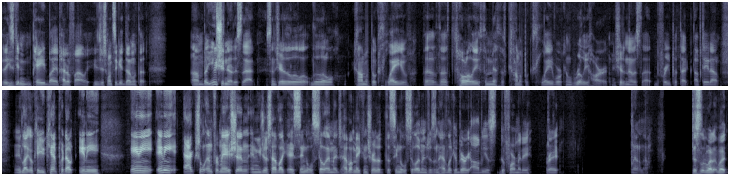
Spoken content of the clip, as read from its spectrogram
he's getting paid by a pedophile. He just wants to get done with it. Um, but you should notice that since you're the little the little comic book slave, the the totally the myth of comic book slave working really hard. You should have noticed that before you put that update out. And you're like, okay, you can't put out any any any actual information and you just have like a single still image. How about making sure that the single still image doesn't have like a very obvious deformity, right? I don't know. Just what what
